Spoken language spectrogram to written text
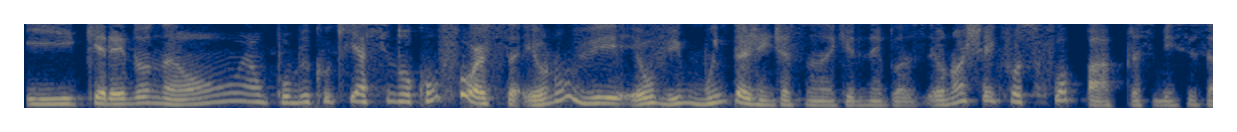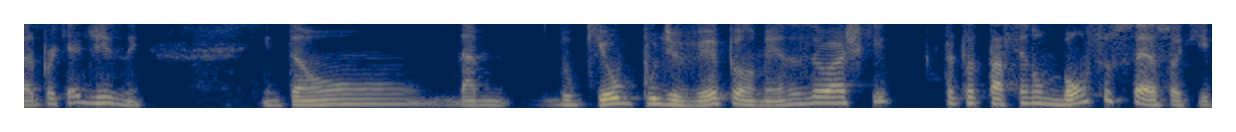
E querendo ou não, é um público que assinou com força. Eu não vi, eu vi muita gente assinando aqui o Disney Plus. Eu não achei que fosse flopar, para ser bem sincero, porque é Disney. Então, da- do que eu pude ver, pelo menos, eu acho que tá, tá- tá sendo um bom sucesso aqui,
